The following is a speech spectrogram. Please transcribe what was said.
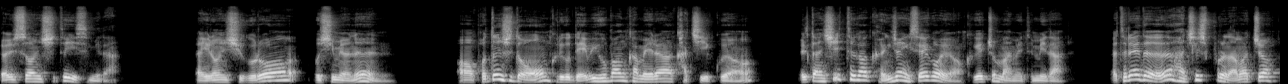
열선 시트 있습니다. 자, 이런 식으로 보시면은 어, 버튼 시동 그리고 내비 후방 카메라 같이 있고요. 일단 시트가 굉장히 새 거예요. 그게 좀 마음에 듭니다. 자, 트레드 한 70% 남았죠?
